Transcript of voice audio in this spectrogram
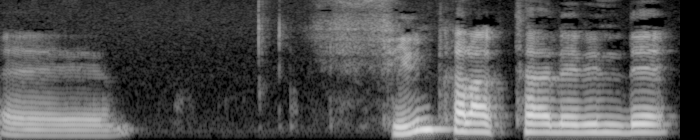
E, film karakterlerinde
